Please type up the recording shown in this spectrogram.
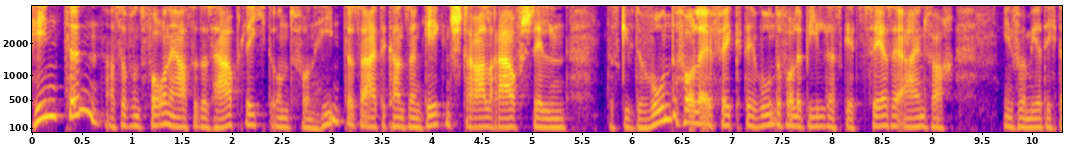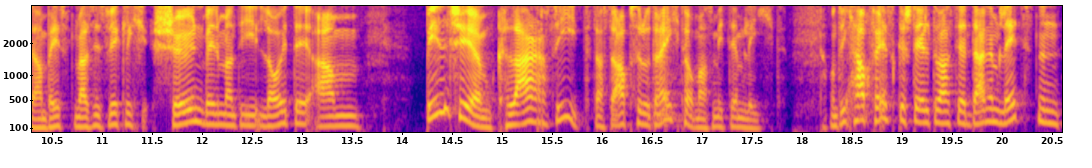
Hinten, also von vorne hast du das Hauptlicht und von Hinterseite kannst du einen Gegenstrahl raufstellen. Das gibt wundervolle Effekte, wundervolle Bilder. Das geht sehr, sehr einfach. Informier dich da am besten, weil es ist wirklich schön, wenn man die Leute am Bildschirm klar sieht. Da hast du absolut recht, Thomas, mit dem Licht. Und ich habe festgestellt, du hast ja in deinem letzten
